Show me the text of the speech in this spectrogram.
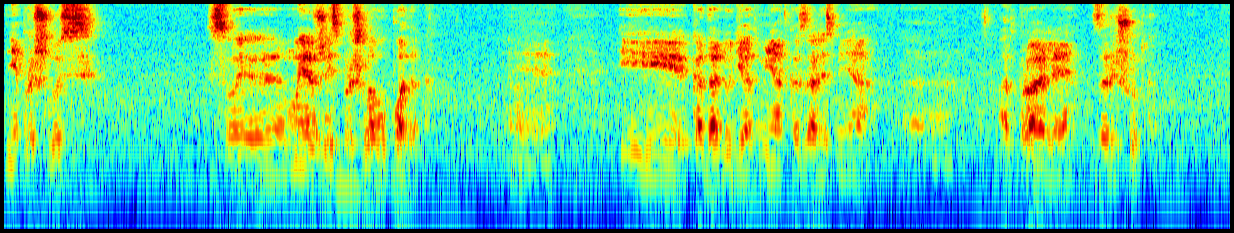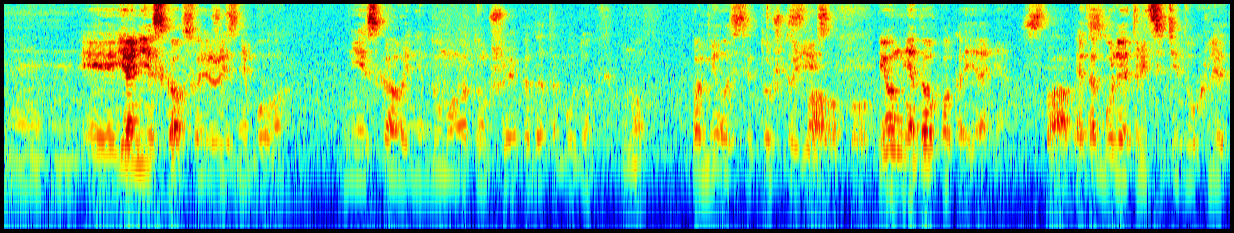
Мне пришлось... свое- Моя жизнь пришла в упадок. И когда люди от меня отказались, меня э, отправили за решетку. И я не искал в своей жизни Бога. Не искал и не думал о том, что я когда-то буду. Ну, по милости то, что есть. Слава Богу. И он мне дал покаяние. Слава Это более 32 лет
